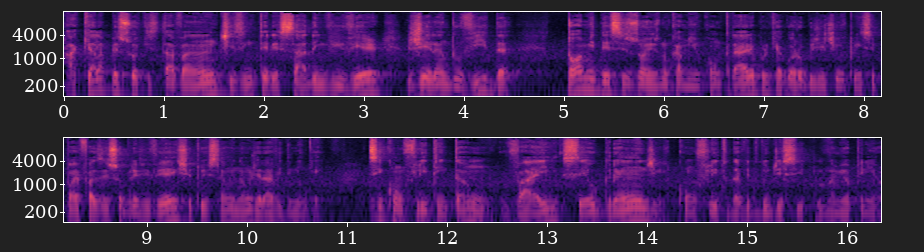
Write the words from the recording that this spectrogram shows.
aquela pessoa que estava antes interessada em viver gerando vida tome decisões no caminho contrário, porque agora o objetivo principal é fazer sobreviver a instituição e não gerar vida em ninguém. Esse conflito, então, vai ser o grande conflito da vida do discípulo, na minha opinião,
